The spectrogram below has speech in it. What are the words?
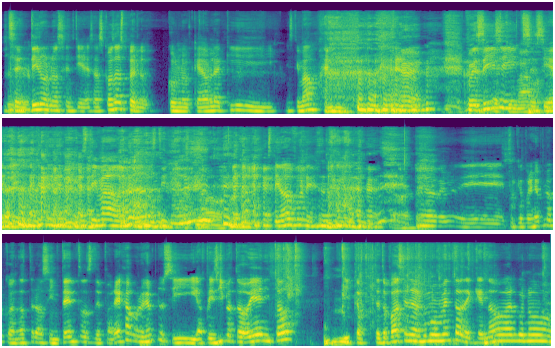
Sí, sentir o no sentir esas cosas, pero con lo que habla aquí, estimado. pues sí, sí, Estimado. se siente. estimado. no. estimado Funes. No, pero, eh, porque, por ejemplo, con otros intentos de pareja, por ejemplo, si al principio todo bien y todo, y te, te topas en algún momento de que no, algo no,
